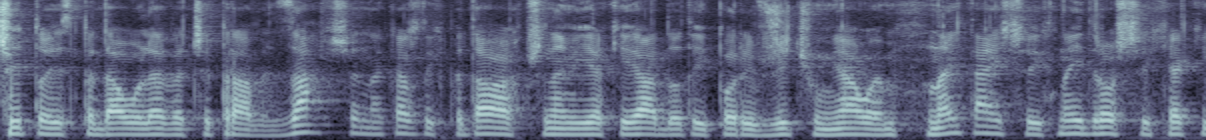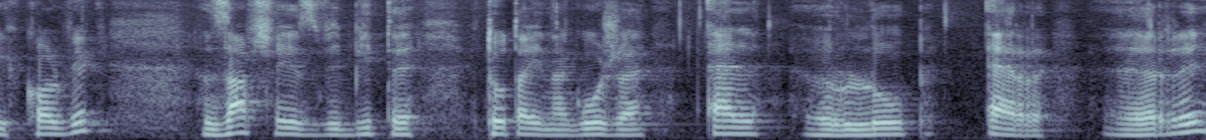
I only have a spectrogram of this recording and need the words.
czy to jest pedało lewe, czy prawe. Zawsze na każdych pedałach, przynajmniej jakie ja do tej pory w życiu miałem, najtańszych, najdroższych, jakichkolwiek, zawsze jest wybity tutaj na górze L lub R. R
